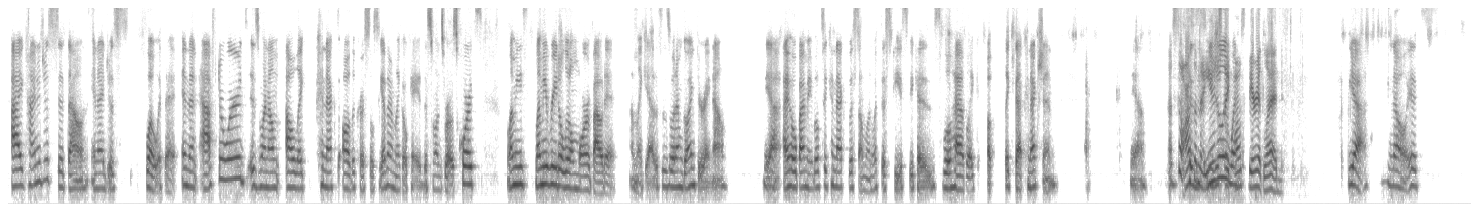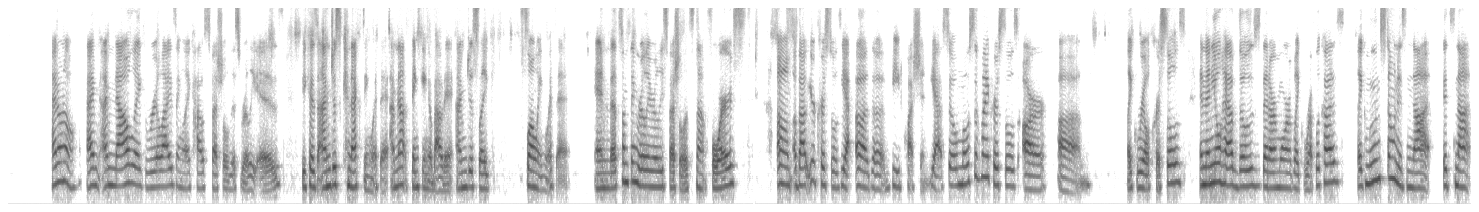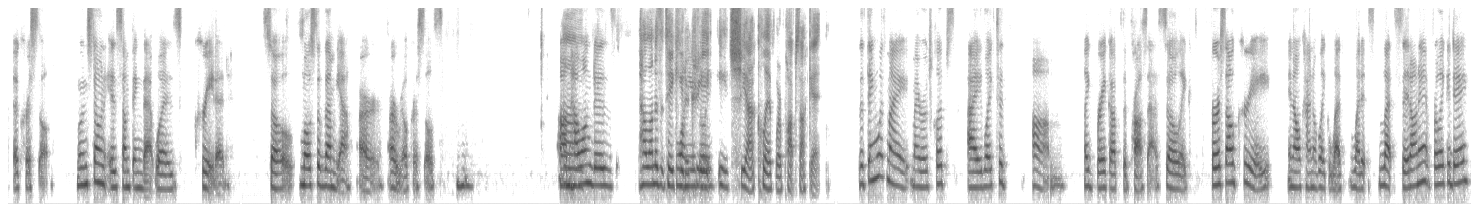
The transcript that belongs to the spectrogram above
I kind of just sit down and I just flow with it. And then afterwards is when I'll I'll like connect all the crystals together. I'm like, okay, this one's rose quartz. Let me let me read a little more about it. I'm like, yeah, this is what I'm going through right now. Yeah, I hope I'm able to connect with someone with this piece because we'll have like a, like that connection. Yeah. That's so awesome that you just usually like when- all spirit led. Yeah. No it's i don't know. I'm i'm now like realizing like how special this really is because i'm just connecting with it. I'm not thinking about it. I'm just like flowing with it. And that's something really really special. It's not forced. Um about your crystals. Yeah uh the bead question. Yeah so most of my crystals are um like real crystals. And then you'll have those that are more of like replicas like moonstone is not it's not a crystal moonstone is something that was created so most of them yeah are are real crystals Mhm. um, how Um, long does How long does it take you to usually. create each yeah clip or pop socket? the thing with my my roach clips i like to um like break up the process so like first i'll create and i'll kind of like let let it let sit on it for like a day.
